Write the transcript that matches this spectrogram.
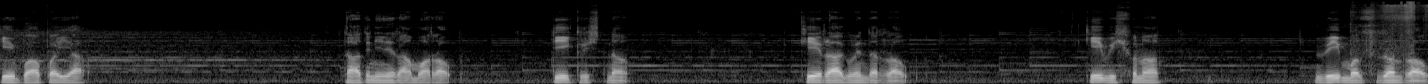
K. Bapaiah Tatineni Ramarao T. Krishna K. Raghavendrarao K. Vishwanath V. Madhusudan Rao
